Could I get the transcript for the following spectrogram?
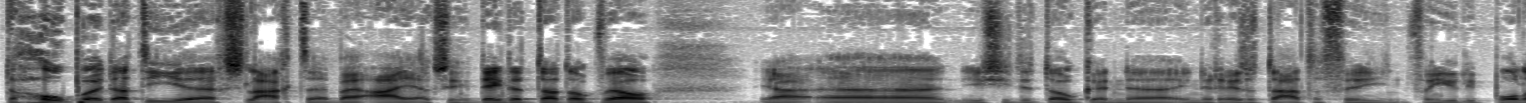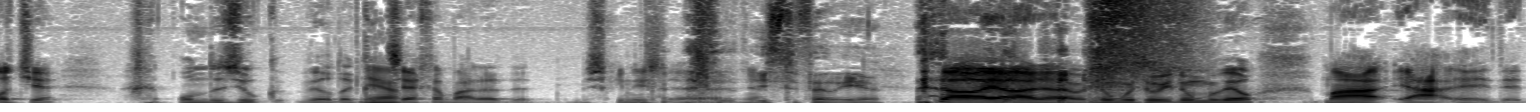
te hopen dat hij eh, slaagt eh, bij Ajax. En ik denk dat dat ook wel... Ja, eh, je ziet het ook in, eh, in de resultaten van, van jullie polletje. Onderzoek wilde ik Ja. het zeggen, maar dat, dat- misschien is... ja. Iets te veel eer. nou ja, nou, noem het hoe je het noemen wil. Maar ja, de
